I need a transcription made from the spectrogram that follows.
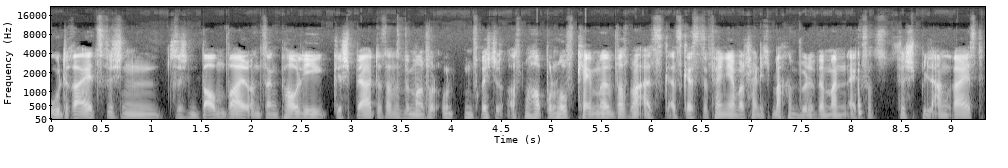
U3 zwischen, zwischen Baumwall und St. Pauli gesperrt ist. Also wenn man von unten Richtung aus dem Hauptbahnhof käme, was man als, als Gästefan ja wahrscheinlich machen würde, wenn man extra fürs Spiel anreist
